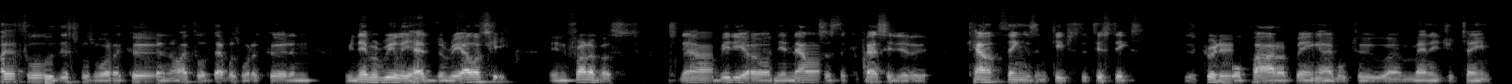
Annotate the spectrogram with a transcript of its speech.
I thought this was what occurred, and I thought that was what occurred, and we never really had the reality in front of us. Now, video and the analysis, the capacity to count things and keep statistics is a critical part of being able to uh, manage a team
